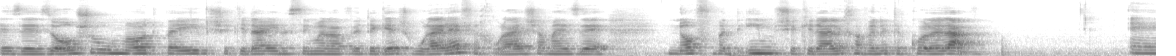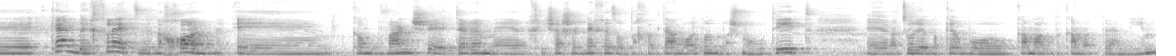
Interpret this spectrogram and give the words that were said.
איזה אזור שהוא מאוד פעיל שכדאי לשים עליו דגש, ואולי להפך, אולי יש שם איזה נוף מדהים שכדאי לכוון את הכל אליו. אה, כן, בהחלט, זה נכון. אה, כמובן שטרם אה, רכישה של נכס זאת החלטה מאוד מאוד משמעותית. רצו לבקר בו כמה וכמה פעמים.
